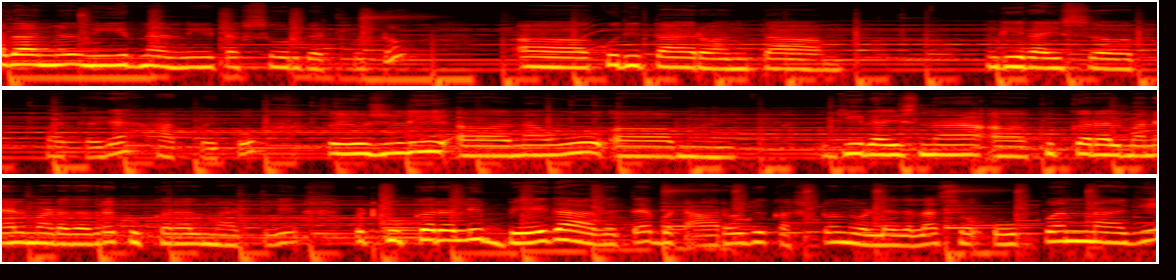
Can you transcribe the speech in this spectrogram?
ಅದಾದಮೇಲೆ ನೀರನ್ನ ನೀಟಾಗಿ ಸೋರ್ಗಟ್ಬಿಟ್ಟು ಕುದೀತಾ ಇರೋವಂಥ ಗೀ ರೈಸ್ ಪಾತ್ರೆಗೆ ಹಾಕಬೇಕು. ಸೊ ಯೂಶ್ವಲಿ ನಾವು ಗೀ ರೈಸ್ನ ಕುಕ್ಕರಲ್ಲಿ ಮನೇಲಿ ಮಾಡೋದಾದರೆ ಕುಕ್ಕರಲ್ಲಿ ಮಾಡ್ತೀವಿ. ಬಟ್ ಕುಕ್ಕರಲ್ಲಿ ಬೇಗ ಆಗುತ್ತೆ ಬಟ್ ಆರೋಗ್ಯಕ್ಕೆ ಅಷ್ಟೊಂದು ಒಳ್ಳೆಯದಲ್ಲ ಸೊ ಓಪನ್ ಆಗಿ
